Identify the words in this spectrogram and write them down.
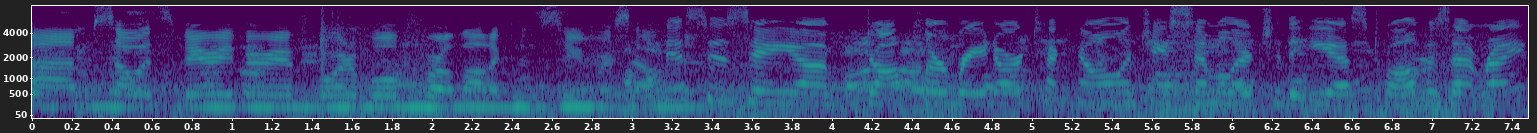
Um, so it's very, very affordable for a lot of consumers out This is a uh, Doppler radar technology similar to the ES12, is that right?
